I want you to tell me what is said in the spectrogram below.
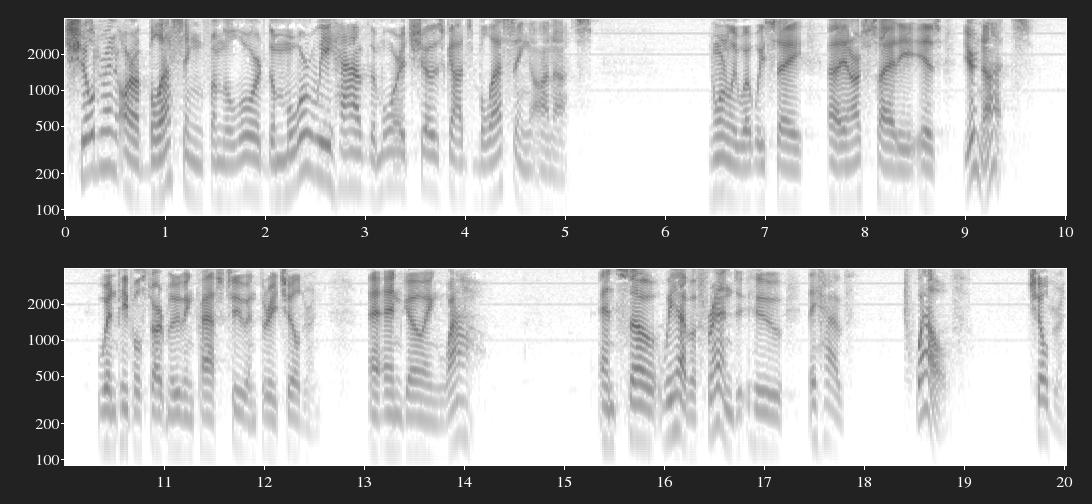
children are a blessing from the Lord. The more we have, the more it shows God's blessing on us. Normally, what we say uh, in our society is, You're nuts when people start moving past two and three children and, and going, Wow. And so we have a friend who they have 12 children,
